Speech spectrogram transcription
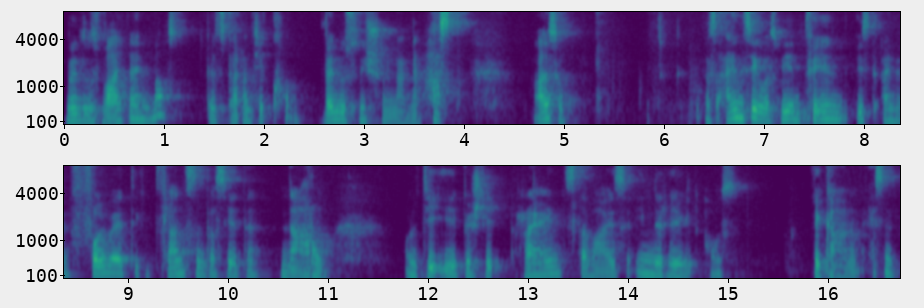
wenn du es weiterhin machst, wird es garantiert kommen, wenn du es nicht schon lange hast. Also, das Einzige, was wir empfehlen, ist eine vollwertige pflanzenbasierte Nahrung. Und die besteht reinsterweise in der Regel aus veganem Essen.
